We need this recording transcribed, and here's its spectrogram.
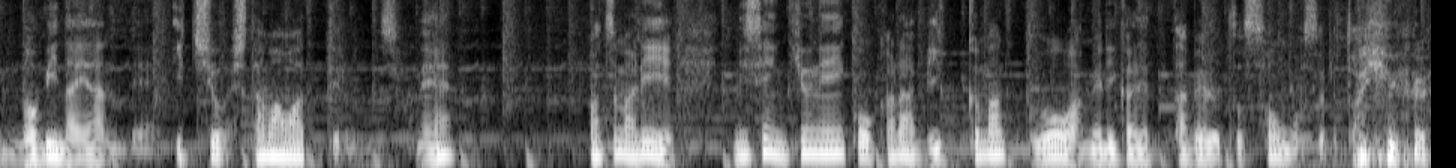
伸び悩んで1を下回ってるんですよね。まあ、つまり2009年以降からビッグマックをアメリカで食べると損をするという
